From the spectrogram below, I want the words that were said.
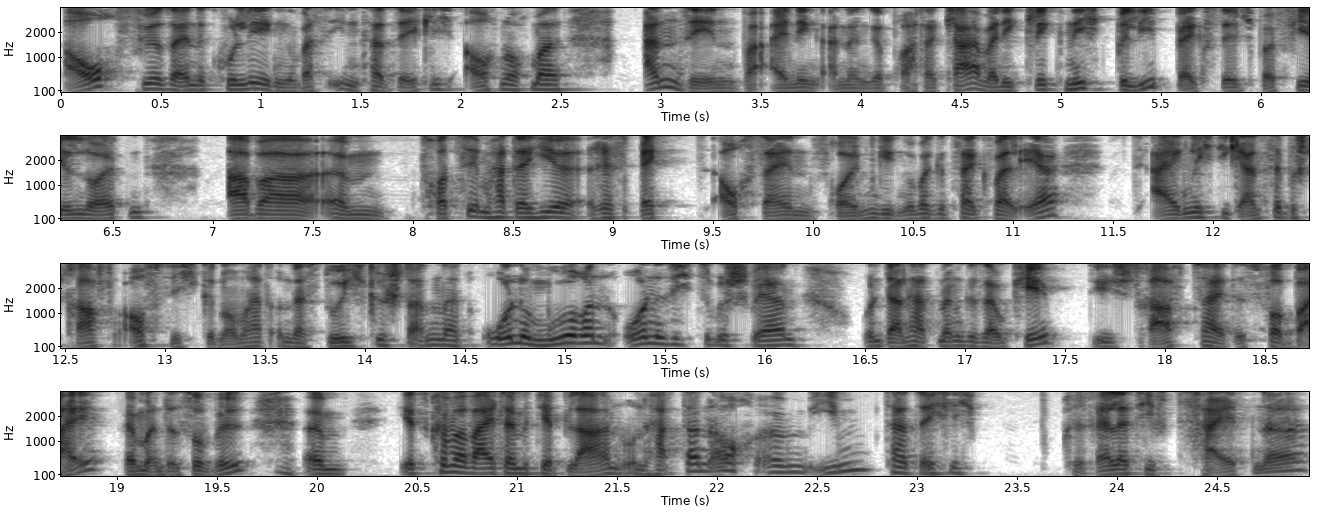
auch für seine Kollegen, was ihm tatsächlich auch nochmal Ansehen bei einigen anderen gebracht hat. Klar, weil die Klick nicht beliebt backstage bei vielen Leuten, aber ähm, trotzdem hat er hier Respekt auch seinen Freunden gegenüber gezeigt, weil er eigentlich die ganze Bestrafung auf sich genommen hat und das durchgestanden hat, ohne Muren, ohne sich zu beschweren. Und dann hat man gesagt, okay, die Strafzeit ist vorbei, wenn man das so will. Ähm, jetzt können wir weiter mit dir planen und hat dann auch ähm, ihm tatsächlich relativ zeitnah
